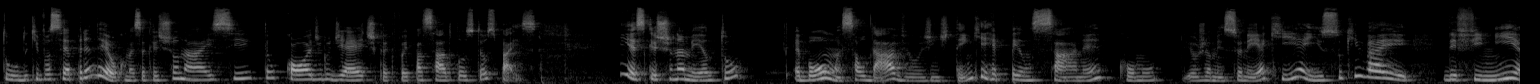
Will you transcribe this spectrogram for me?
tudo que você aprendeu, começa a questionar esse teu código de ética que foi passado pelos teus pais. E esse questionamento é bom, é saudável, a gente tem que repensar, né? Como eu já mencionei aqui, é isso que vai definir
